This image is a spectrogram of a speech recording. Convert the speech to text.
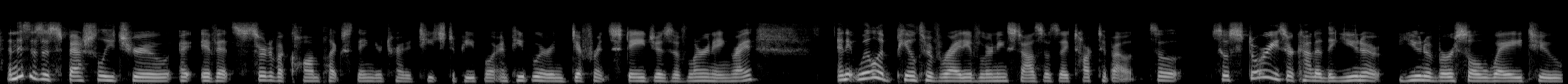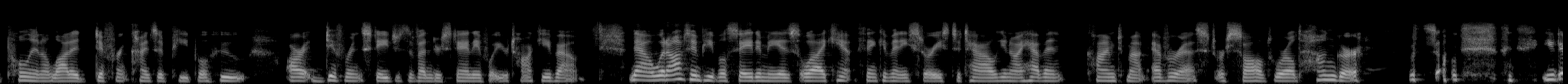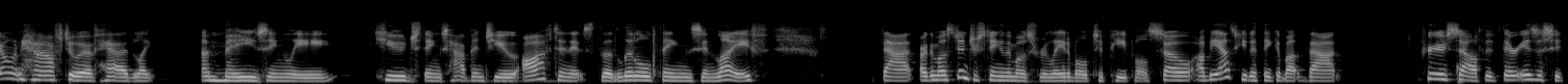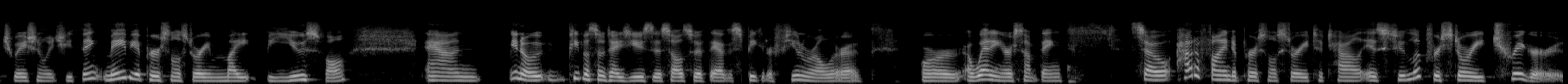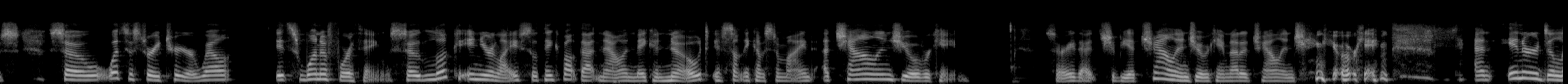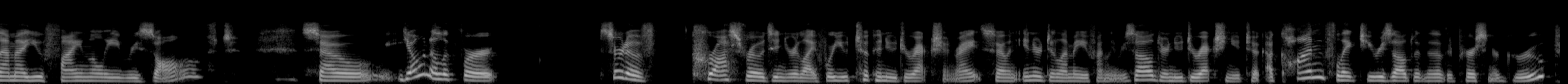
And this is especially true if it's sort of a complex thing you're trying to teach to people, and people are in different stages of learning, right? And it will appeal to a variety of learning styles, as I talked about. So so stories are kind of the uni universal way to pull in a lot of different kinds of people who are at different stages of understanding of what you're talking about. Now, what often people say to me is, well, I can't think of any stories to tell. You know, I haven't climbed Mount Everest or solved world hunger. so you don't have to have had like amazingly huge things happen to you. Often it's the little things in life that are the most interesting and the most relatable to people. So I'll be asking you to think about that for yourself if there is a situation which you think maybe a personal story might be useful. And you know people sometimes use this also if they have to speak at a funeral or a or a wedding or something. So how to find a personal story to tell is to look for story triggers. So what's a story trigger? Well it's one of four things. So look in your life. So think about that now and make a note if something comes to mind, a challenge you overcame sorry, that should be a challenge you overcame, not a challenge you overcame. An inner dilemma you finally resolved. So you want to look for sort of crossroads in your life where you took a new direction, right? So an inner dilemma you finally resolved or a new direction you took, a conflict you resolved with another person or group,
